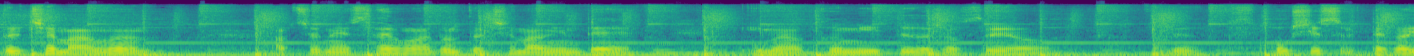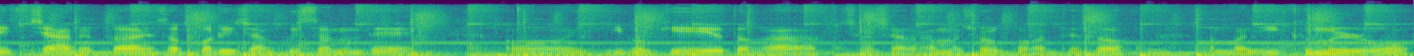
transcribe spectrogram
뜰채망은 앞전에 사용하던 뜰채망인데 이만큼이 뜯어졌어요. 근데 혹시 쓸 데가 있지 않을까 해서 버리지 않고 있었는데 어, 이번 기회에 여기다가 장착을 하면 좋을 것 같아서 한번 이 그물로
